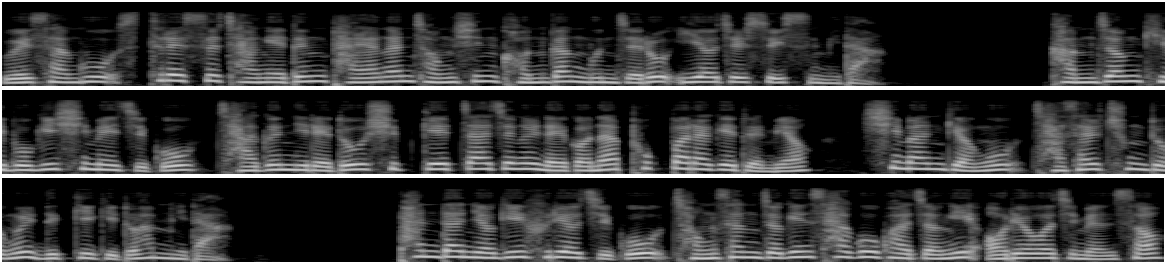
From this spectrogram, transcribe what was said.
외상 후 스트레스 장애 등 다양한 정신 건강 문제로 이어질 수 있습니다. 감정 기복이 심해지고 작은 일에도 쉽게 짜증을 내거나 폭발하게 되며 심한 경우 자살 충동을 느끼기도 합니다. 판단력이 흐려지고 정상적인 사고 과정이 어려워지면서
